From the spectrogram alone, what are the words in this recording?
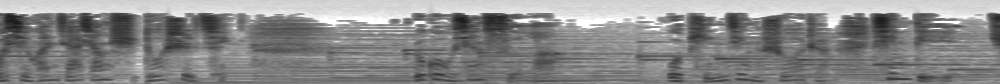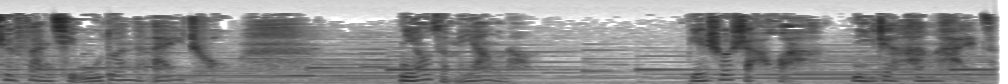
我喜欢假想许多事情。如果我先死了，我平静的说着，心底却泛起无端的哀愁。你要怎么样呢？别说傻话，你这憨孩子。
